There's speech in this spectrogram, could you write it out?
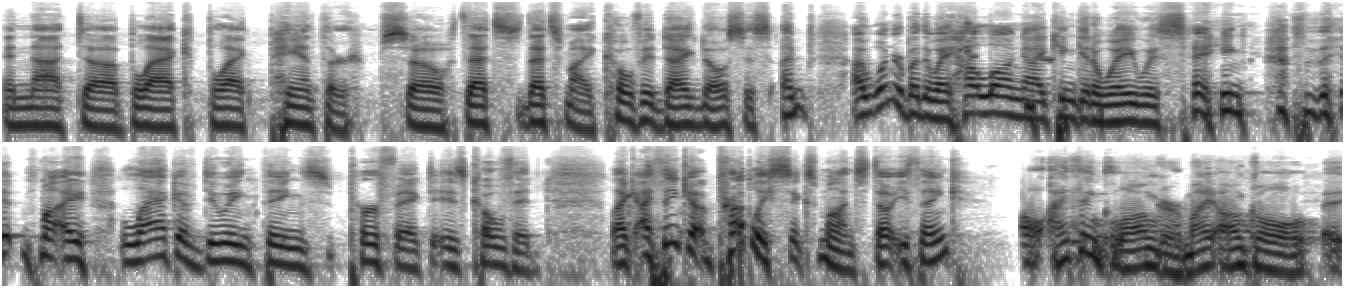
and not uh, Black Black Panther. So that's that's my COVID diagnosis. I I wonder, by the way, how long I can get away with saying that my lack of doing things perfect is COVID. Like I think uh, probably six months, don't you think? Oh, I think longer. My uncle, uh,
